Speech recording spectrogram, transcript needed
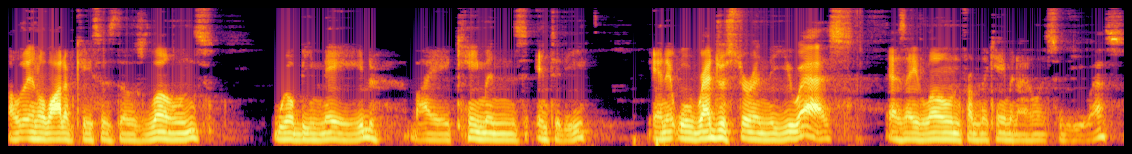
Uh, in a lot of cases, those loans will be made by a Cayman's entity, and it will register in the US as a loan from the Cayman Islands to the US.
